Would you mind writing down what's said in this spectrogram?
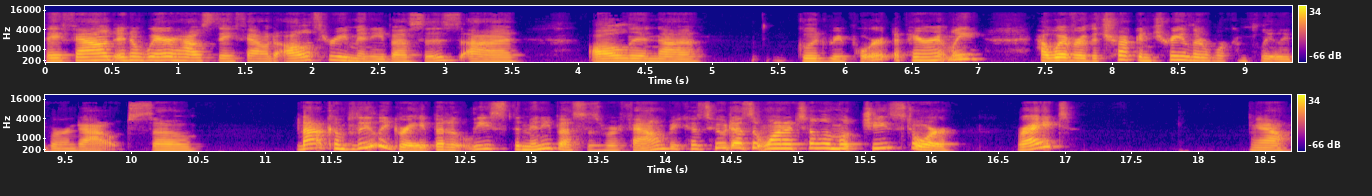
They found in a warehouse, they found all three minibuses, uh, all in uh, good report, apparently. However, the truck and trailer were completely burned out. So, not completely great, but at least the minibuses were found because who doesn't want a Tillamook cheese store, right? Yeah.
